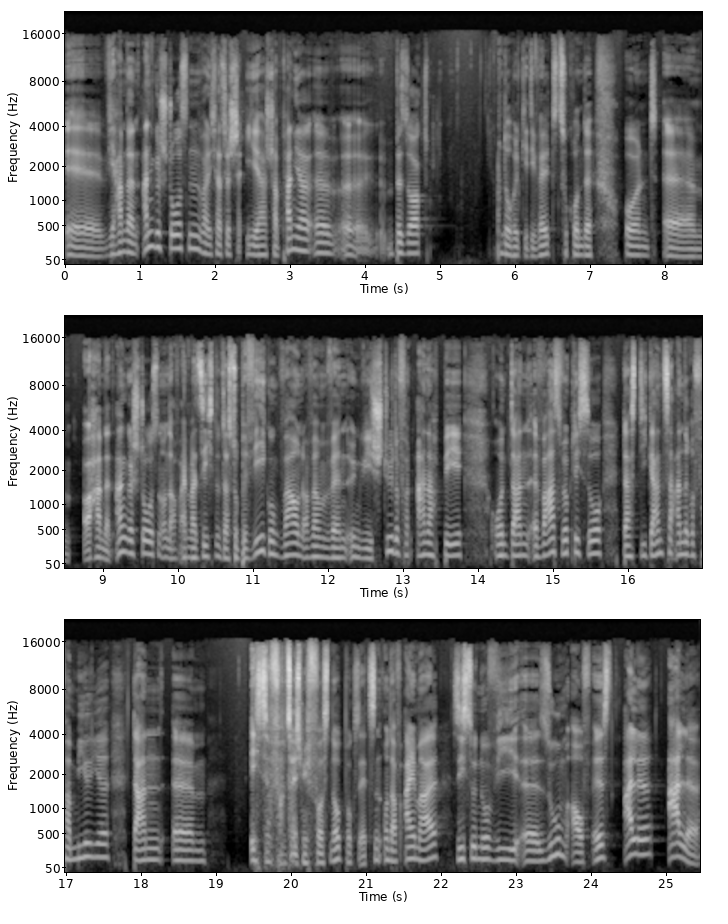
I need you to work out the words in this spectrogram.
äh, wir haben dann angestoßen, weil ich hatte ja Champagner äh, äh, besorgt. Nobel geht die Welt zugrunde und ähm, haben dann angestoßen und auf einmal sehe ich nur, dass so Bewegung war und auf einmal werden irgendwie Stühle von A nach B und dann äh, war es wirklich so, dass die ganze andere Familie dann ähm, ich so, warum soll ich mich vors Notebook setzen? Und auf einmal siehst du nur, wie äh, Zoom auf ist. Alle, alle,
